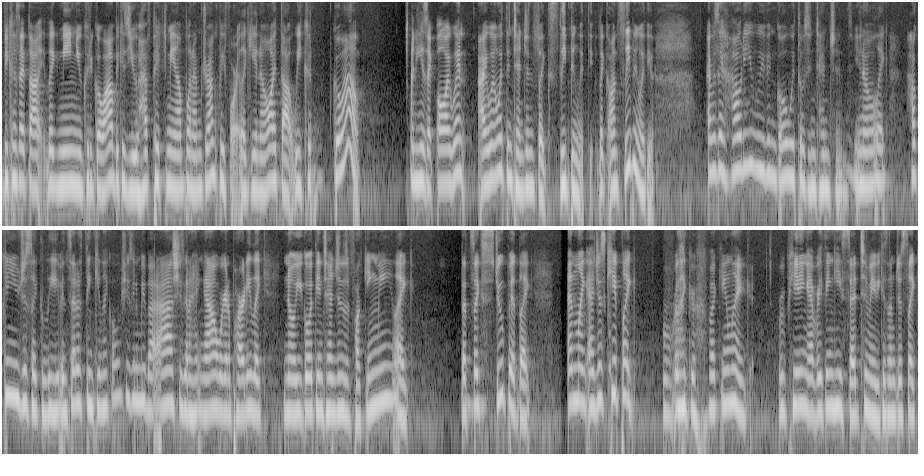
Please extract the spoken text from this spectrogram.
because I thought like me and you could go out because you have picked me up when I'm drunk before. Like you know I thought we could go out. And he's like, "Oh, I went I went with intentions like sleeping with you, like on sleeping with you." I was like, "How do you even go with those intentions? You know, like how can you just like leave instead of thinking like, "Oh, she's going to be badass, she's going to hang out, we're going to party." Like, no, you go with the intentions of fucking me? Like that's like stupid like and like I just keep like like fucking like repeating everything he said to me because I'm just like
